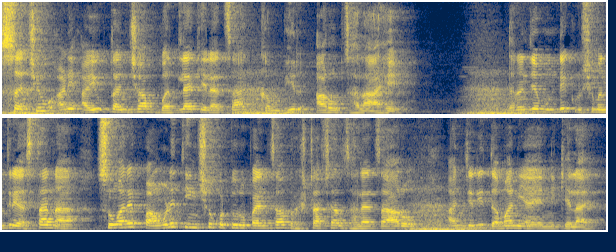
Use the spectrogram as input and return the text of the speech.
सचिव आणि आयुक्तांच्या बदल्या केल्याचा गंभीर आरोप झाला आहे. धनंजय मुंडे कृषीमंत्री असताना सुमारे पावणे तीनशे कोटी रुपयांचा भ्रष्टाचार झाल्याचा आरोप अंजली दमानिया यांनी केला आहे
